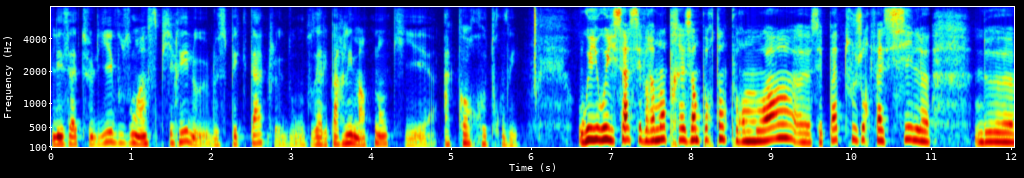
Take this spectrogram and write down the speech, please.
les ateliers vous ont inspiré le, le spectacle dont vous allez parler maintenant, qui est Accord retrouvé? Oui, oui, ça c'est vraiment très important pour moi. Euh, c'est pas toujours facile de,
